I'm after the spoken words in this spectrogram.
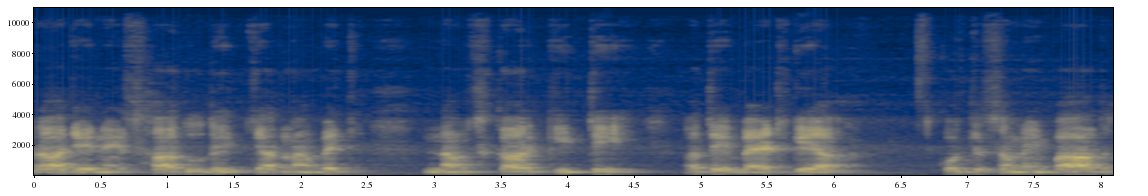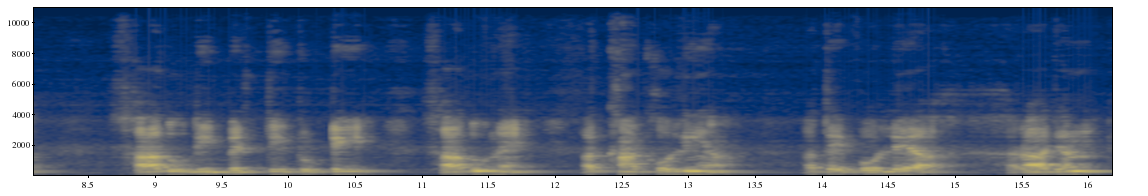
ਰਾਜੇ ਨੇ ਸਾਧੂ ਦੇ ਚਰਨਾਂ ਵਿੱਚ ਨਮਸਕਾਰ ਕੀਤੀ ਅਤੇ ਬੈਠ ਗਿਆ। ਕੁਝ ਸਮੇਂ ਬਾਅਦ ਸਾਧੂ ਦੀ ਬਿਰਤੀ ਟੁੱਟੀ। ਸਾਧੂ ਨੇ ਅੱਖਾਂ ਖੋਲੀਆਂ ਅਤੇ ਬੋਲਿਆ, ਰਾਜਨ,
